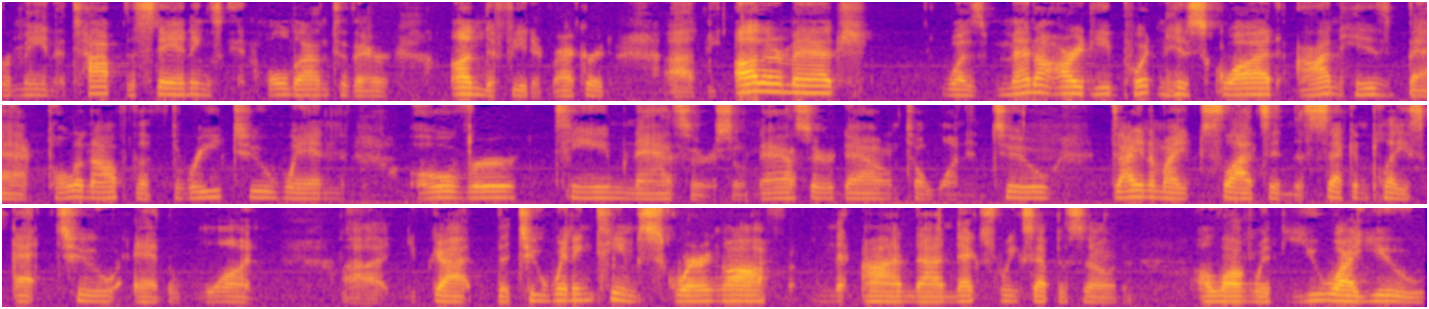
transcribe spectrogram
remain atop the standings and hold on to their undefeated record. Uh, the other match was Mena RD putting his squad on his back, pulling off the 3 2 win over Team Nasser. So Nasser down to 1 and 2. Dynamite slots in the second place at 2 and 1. Uh, you've got the two winning teams squaring off on uh, next week's episode, along with UYU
